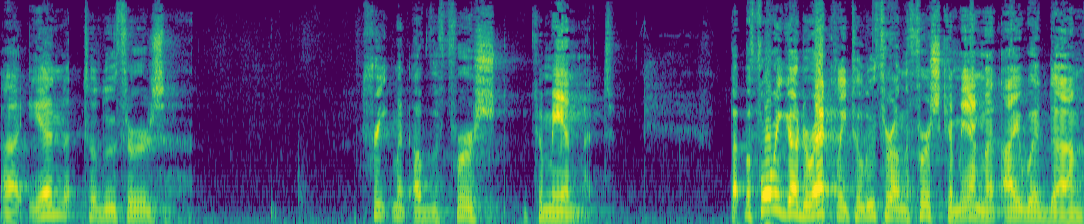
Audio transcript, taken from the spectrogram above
uh, into Luther's treatment of the first commandment. But before we go directly to Luther on the first commandment, I would um,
